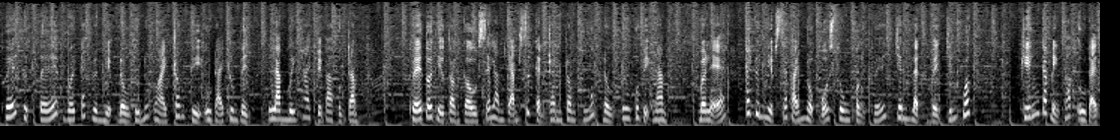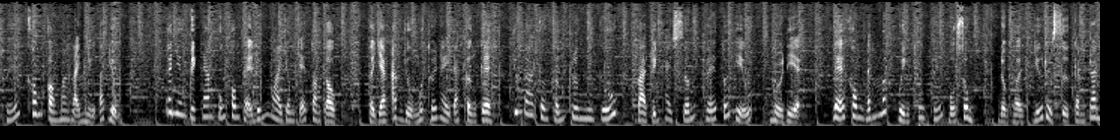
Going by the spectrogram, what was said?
thuế thực tế với các doanh nghiệp đầu tư nước ngoài trong kỳ ưu đãi trung bình là 12,3%. Thuế tối thiểu toàn cầu sẽ làm giảm sức cạnh tranh trong thu hút đầu tư của Việt Nam. Bởi lẽ, các doanh nghiệp sẽ phải nộp bổ sung phần thuế chênh lệch về chính quốc khiến các biện pháp ưu đãi thuế không còn mang lại nhiều tác dụng. Thế nhưng Việt Nam cũng không thể đứng ngoài dòng chảy toàn cầu. Thời gian áp dụng mức thuế này đã cận kề, chúng ta cần khẩn trương nghiên cứu và triển khai sớm thuế tối thiểu nội địa để không đánh mất quyền thu thuế bổ sung, đồng thời giữ được sự cạnh tranh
